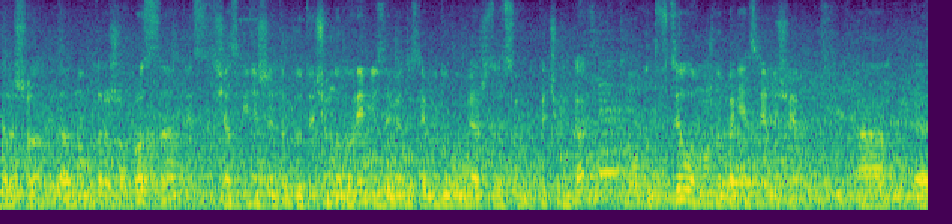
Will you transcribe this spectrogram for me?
Хорошо. Э, Ну, хороший вопрос. Э, То есть сейчас, конечно, это будет очень много времени займет, если я буду углубляться во всем, почему как. Но вот в целом можно понять следующее. Э,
